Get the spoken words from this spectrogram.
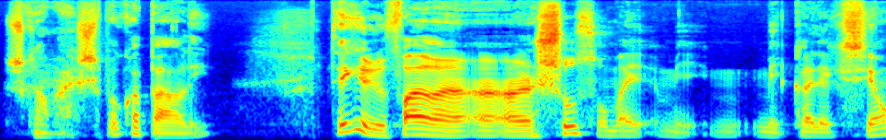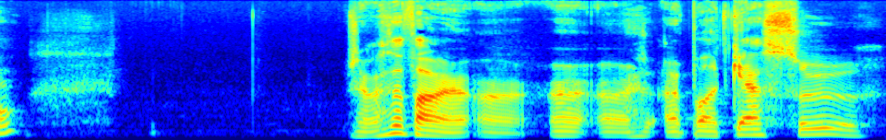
Je suis comme, ah, je sais pas quoi parler. Peut-être que je vais faire un, show sur mes, collections. J'aimerais ça faire un, podcast sur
